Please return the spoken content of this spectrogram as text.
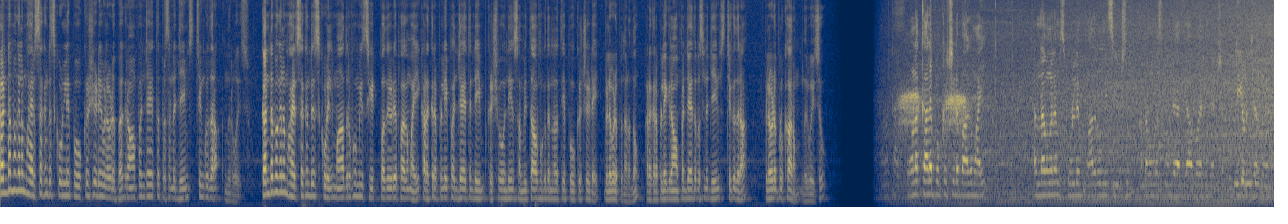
കണ്ടമംഗലം ഹയർ സെക്കൻഡറി സ്കൂളിലെ പൂക്കൃഷിയുടെ വിളവെടുപ്പ് ഗ്രാമപഞ്ചായത്ത് പ്രസിഡന്റ് ജെയിംസ് ചെങ്കുതറ നിർവഹിച്ചു. കണ്ടമംഗലം ഹയർ സെക്കൻഡറി സ്കൂളിൽ മാതൃഭൂമി സീറ്റ് പദ്ധതിയുടെ ഭാഗമായി കടക്കരപ്പള്ളി പഞ്ചായത്തിന്റെയും കൃഷിഭവന്റെയും സംയുക്താഭിമുഖത്തിൽ നടത്തിയ പൂക്കൃഷിയുടെ വിളവെടുപ്പ് നടന്നു. കടക്കരപ്പള്ളി ഗ്രാമപഞ്ചായത്ത് പ്രസിഡന്റ് ജെയിംസ് ചെങ്കുതറ വിളവെടുപ്പ് ഉദ്ഘാടനം നിർവഹിച്ചു. ഓണക്കാല പൂക്കൃഷിയുടെ ഭാഗമായി കണ്ടമംഗലം സ്കൂളിലെ മാതൃഭൂമി സീറ്റ്സും കണ്ടമംഗലം സ്കൂളിലെ അധ്യാപകരും കുട്ടികളും ചേർന്നുകൊണ്ട്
